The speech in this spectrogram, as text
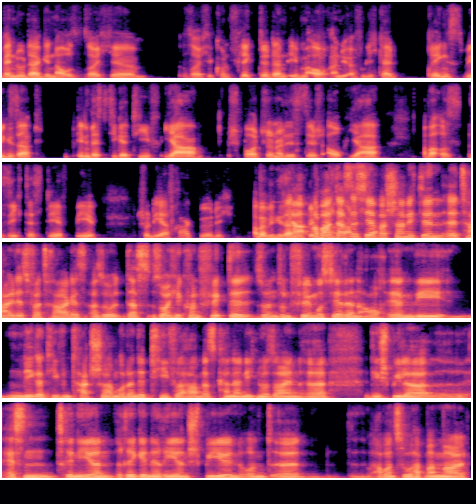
wenn du da genau solche, solche Konflikte dann eben auch an die Öffentlichkeit bringst, wie gesagt, investigativ ja, sportjournalistisch auch ja, aber aus Sicht des DFB schon eher fragwürdig. Aber wie gesagt, ja, aber das ist ja wahrscheinlich den äh, Teil des Vertrages. Also, dass solche Konflikte, so, so, ein Film muss ja dann auch irgendwie einen negativen Touch haben oder eine Tiefe haben. Das kann ja nicht nur sein, äh, die Spieler äh, essen, trainieren, regenerieren, spielen und äh, ab und zu hat man mal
